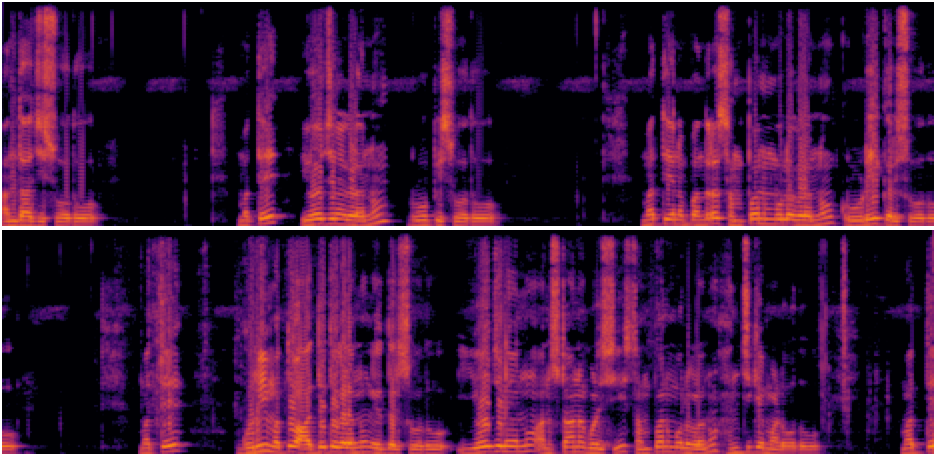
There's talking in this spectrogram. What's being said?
ಅಂದಾಜಿಸುವುದು. ಮತ್ತು ಯೋಜನೆಗಳನ್ನು ರೂಪಿಸುವುದು. ಮತ್ತೇನಪ್ಪ ಅಂದ್ರೆ ಸಂಪನ್ಮೂಲಗಳನ್ನು ಕ್ರೋಢೀಕರಿಸುವುದು. ಮತ್ತು ಗುರಿ ಮತ್ತು ಆದ್ಯತೆಗಳನ್ನು ನಿರ್ಧರಿಸುವುದು. ಯೋಜನೆಯನ್ನು ಅನುಷ್ಠಾನಗೊಳಿಸಿ ಸಂಪನ್ಮೂಲಗಳನ್ನು ಹಂಚಿಕೆ ಮಾಡುವುದು. ಮತ್ತು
